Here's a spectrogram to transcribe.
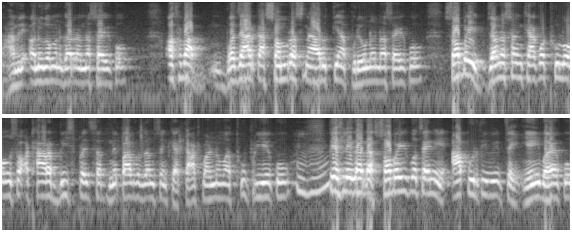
हामीले अनुगमन गर्न नसकेको। अथवा बजारका संरचनाहरू त्यहाँ पुर्याउन नसकेको सबै जनसङ्ख्याको ठुलो अंश अठार बिस प्रतिशत नेपालको जनसङ्ख्या काठमाडौँमा थुप्रिएको। त्यसले गर्दा सबैको चाहिँ नि आपूर्ति चाहिँ यहीँ भएको।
